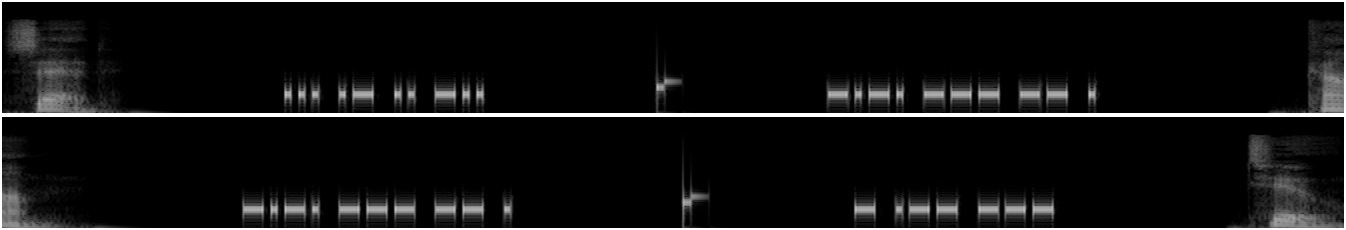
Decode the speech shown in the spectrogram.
Said. Come. Two.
